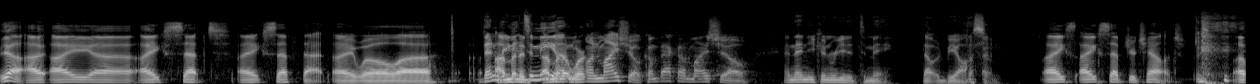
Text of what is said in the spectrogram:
yeah, I I, uh, I accept I accept that. I will. Uh, then read gonna, it to me on, work... on, my show. Come back on my show, and then you can read it to me. That would be awesome. I I accept your challenge. I,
